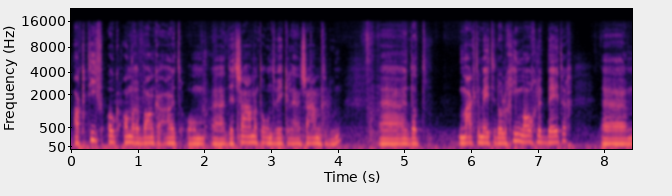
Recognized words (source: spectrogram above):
actief ook andere banken uit om uh, dit samen te ontwikkelen en samen te doen. dat maakt de methodologie mogelijk beter. Ehm,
